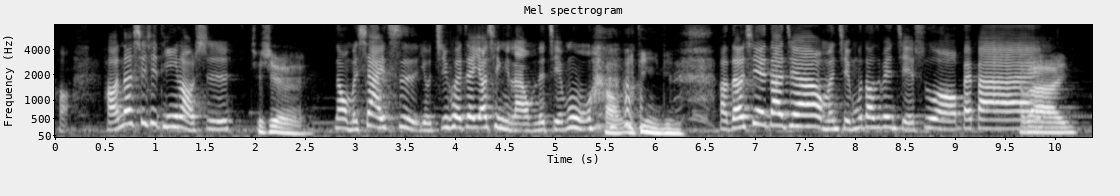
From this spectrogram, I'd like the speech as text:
好，好，那谢谢婷婷老师，谢谢。那我们下一次有机会再邀请你来我们的节目。好，一定一定。好的，谢谢大家，我们节目到这边结束哦，拜拜。拜拜。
